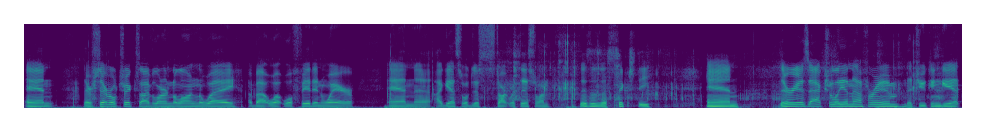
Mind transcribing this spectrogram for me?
And there's several tricks I've learned along the way about what will fit and where. And uh, I guess we'll just start with this one. This is a 60 and there is actually enough room that you can get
